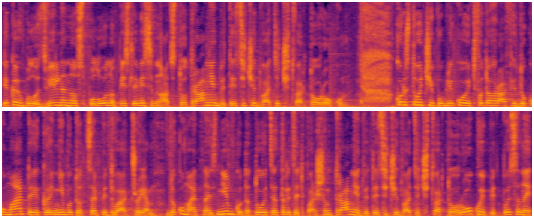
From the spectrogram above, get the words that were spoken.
яких було звільнено з полону після 18 травня 2024 року. Користувачі публікують фотографії документу, який нібито це підтверджує. Документ на знімку датується 31 травня 2024 року і підписаний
